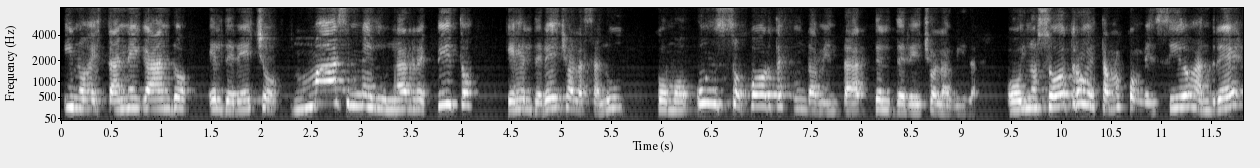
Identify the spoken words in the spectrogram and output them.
y nos están negando el derecho más medular, repito, que es el derecho a la salud como un soporte fundamental del derecho a la vida. Hoy nosotros estamos convencidos, Andrés,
